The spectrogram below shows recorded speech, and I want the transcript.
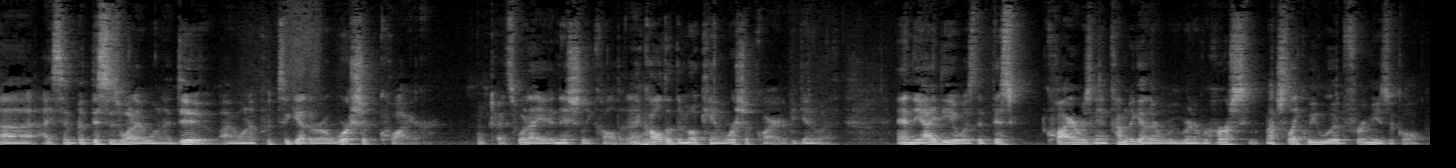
uh, I said, but this is what I want to do. I want to put together a worship choir. Okay. That's what I initially called it. I called it the MoKan Worship Choir to begin with. And the idea was that this choir was going to come together. We were going to rehearse much like we would for a musical,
